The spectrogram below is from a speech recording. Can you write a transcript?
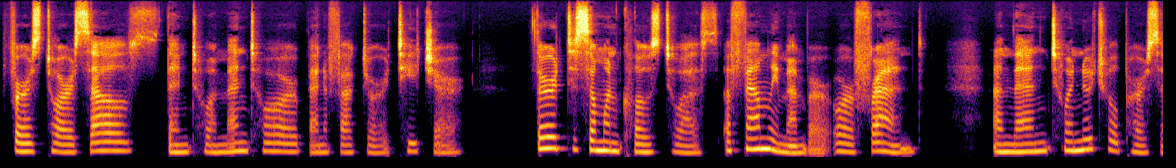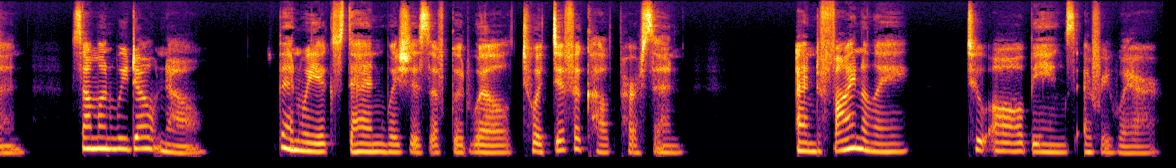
first to ourselves, then to a mentor, benefactor, or teacher. Third, to someone close to us, a family member or a friend. And then to a neutral person, someone we don't know. Then we extend wishes of goodwill to a difficult person. And finally, to all beings everywhere.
